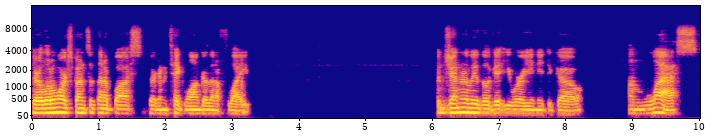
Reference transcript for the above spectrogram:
They're a little more expensive than a bus. They're going to take longer than a flight. But generally, they'll get you where you need to go, unless,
